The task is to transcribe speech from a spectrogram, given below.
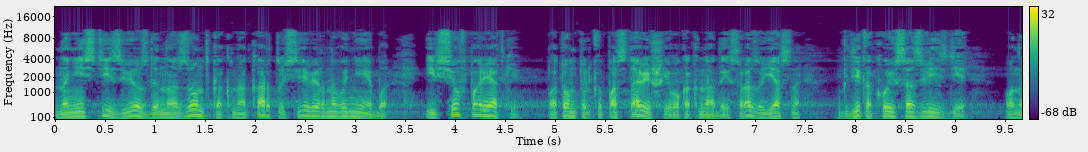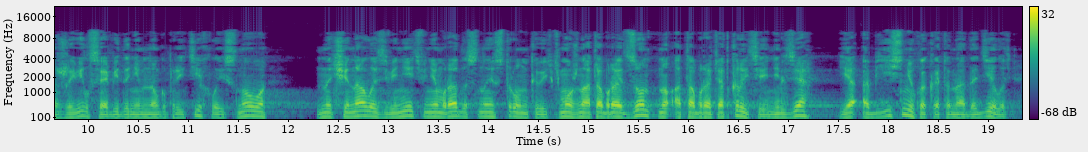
нанести звезды на зонт, как на карту северного неба, и все в порядке. Потом только поставишь его как надо, и сразу ясно, где какое созвездие». Он оживился, обида немного притихла, и снова начинала звенеть в нем радостная струнка. Ведь можно отобрать зонт, но отобрать открытие нельзя. Я объясню, как это надо делать. —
